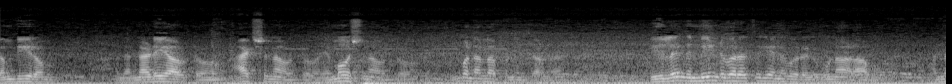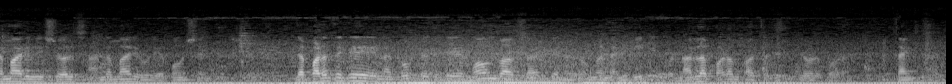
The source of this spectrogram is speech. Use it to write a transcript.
கம்பீரம் அந்த நடையாகட்டும் ஆக்ஷன் ஆகட்டும் எமோஷன் ஆகட்டும் ரொம்ப நல்லா பண்ணியிருக்காங்க. இதுலேருந்து மீண்டு வர்றதுக்கு எனக்கு ஒரு ரெண்டு மூணு நாள் ஆகும். அந்த மாதிரி விஷுவல்ஸ் அந்த மாதிரி ஒரு எமோஷன் இந்த படத்துக்கு நான் கூப்பிட்டதுக்கு மோகன் பாபு சாருக்கு எனக்கு ரொம்ப நன்றி. ஒரு நல்ல படம் பார்த்ததுக்கு இதோட போகிறேன் தேங்க்யூ சார்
